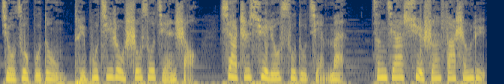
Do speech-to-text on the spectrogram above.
久坐不动，腿部肌肉收缩减少，下肢血流速度减慢，增加血栓发生率。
